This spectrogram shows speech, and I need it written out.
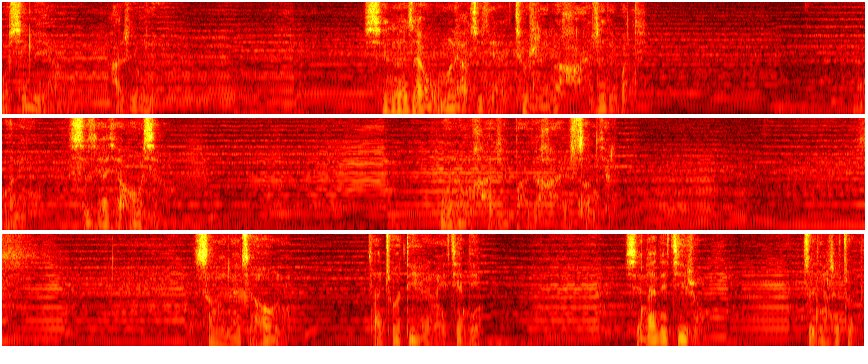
我心里啊还是有你。现在在我们俩之间就是这个孩子的问题。我呢，思前想后想，我认为还是把这孩子生下来。生下来之后呢，咱做 DNA 鉴定。现在的技术指定是准的。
